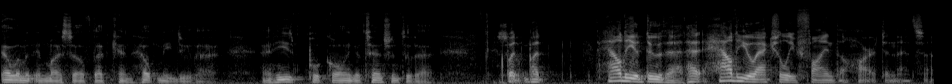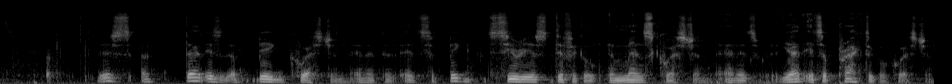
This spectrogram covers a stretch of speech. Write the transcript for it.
element in myself that can help me do that. And he's put, calling attention to that. So But, but how do you do that? How, how do you actually find the heart in that sense? There's a, that is a big question, and it, it's a big, serious, difficult, immense question, and it's yet it's a practical question.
